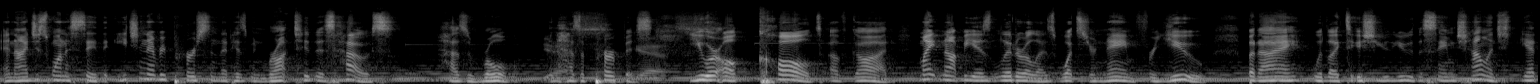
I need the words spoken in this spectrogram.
And I just want to say that each and every person that has been brought to this house has a role and has a purpose. yes. You are all called of God. Might not be as literal as what's your name for you, but I would like to issue you the same challenge. Get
